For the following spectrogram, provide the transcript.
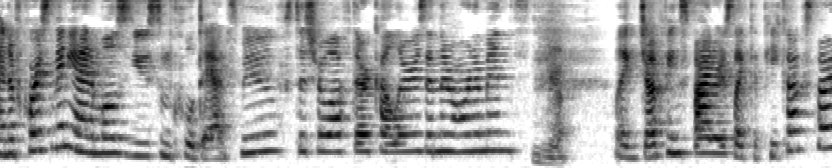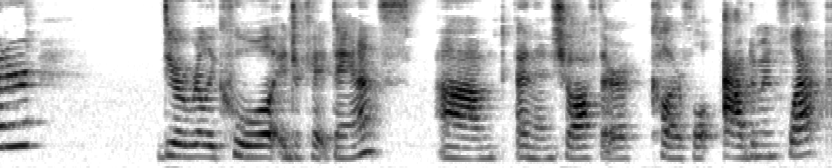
And of course, many animals use some cool dance moves to show off their colors and their ornaments. Yeah. Like jumping spiders, like the peacock spider, do a really cool, intricate dance um, and then show off their colorful abdomen flap.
